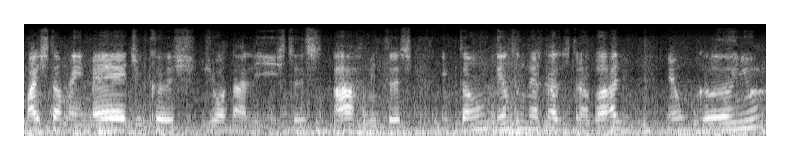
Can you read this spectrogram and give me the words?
mas também médicas, jornalistas, árbitras. Então, dentro do mercado de trabalho, é um ganho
